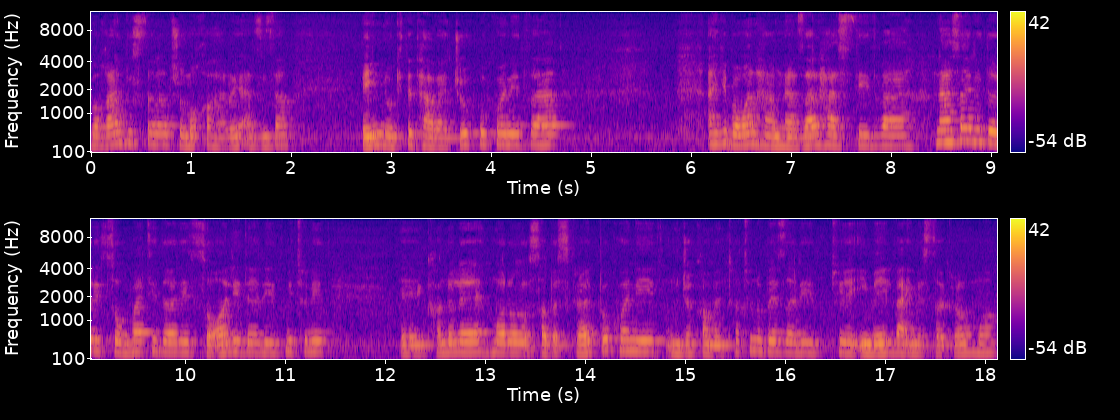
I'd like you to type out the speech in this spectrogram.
واقعا دوست دارم شما خواهرای عزیزم به این نکته توجه بکنید و اگه با من هم نظر هستید و نظری دارید صحبتی دارید سوالی دارید می‌تونید کانال ما رو subscribe بکنید. اونجا کامنتاتون رو بذارید. توی ایمیل و اینستاگرام ما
